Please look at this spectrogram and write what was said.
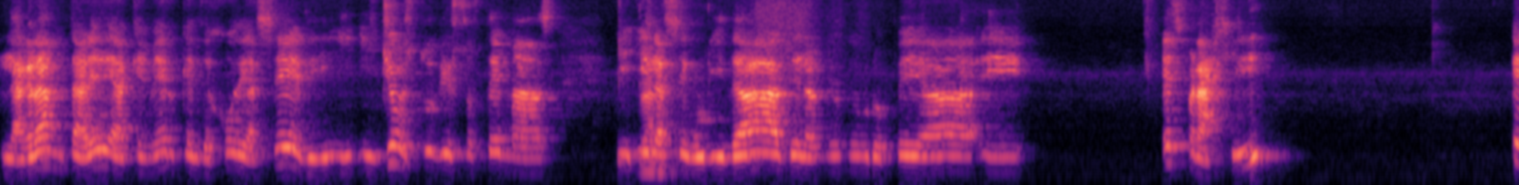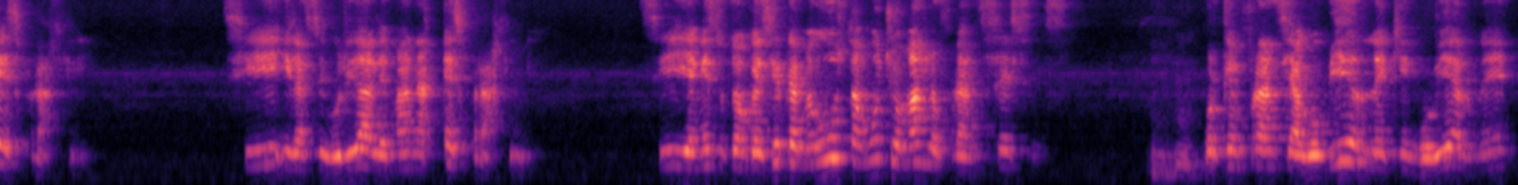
la gran tarea que Merkel dejó de hacer y, yo estudio estos temas y, la seguridad de la Unión Europea eh, es frágil, es frágil. ¿sí? Y la seguridad alemana es frágil. ¿Sí? En esto tengo que decir que me gustan mucho más los franceses. Porque en Francia, gobierne quien gobierne,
